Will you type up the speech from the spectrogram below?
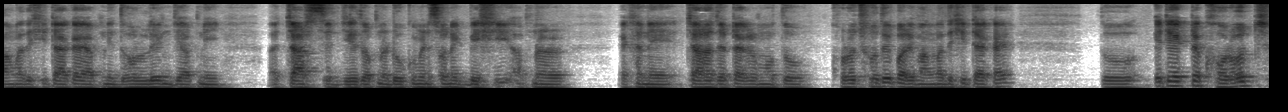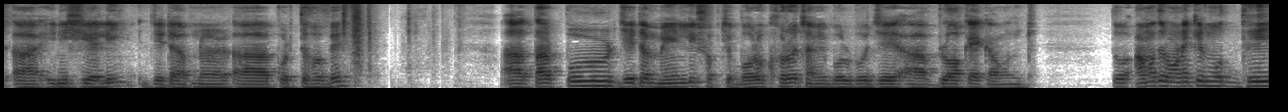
বাংলাদেশি টাকায় আপনি ধরলেন যে আপনি চার সেট যেহেতু আপনার ডকুমেন্টস অনেক বেশি, আপনার এখানে চার হাজার টাকার মতো খরচ হতে পারে বাংলাদেশি টাকায়। তো এটা একটা খরচ ইনিশিয়ালি যেটা আপনার করতে হবে। তারপর যেটা মেইনলি সবচেয়ে বড় খরচ আমি বলব যে ব্লক অ্যাকাউন্ট তো আমাদের অনেকের মধ্যেই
